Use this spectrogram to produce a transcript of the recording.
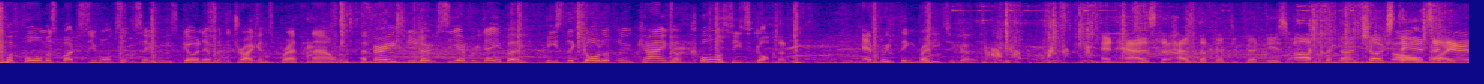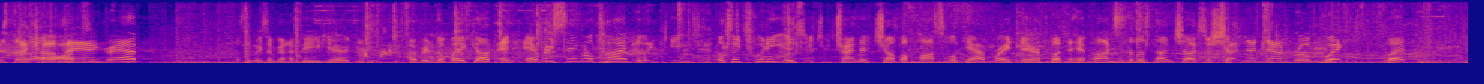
perform as much as he wants it to. He's going in with the Dragon's Breath now. A variation you don't see every day, but he's the god of Liu Kang. Of course he's got them. Everything ready to go. And has the has the 50-50s off of the nunchuck Oh stance, and there's the God. command grab. What's the mix going to be here? Over to the wake up, and every single time, it it looks like Tweedy is trying to jump a possible gap right there, but the hitboxes of those nunchucks are shutting that down real quick. But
